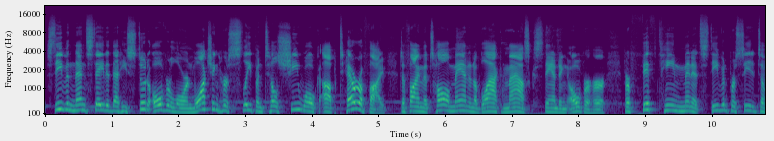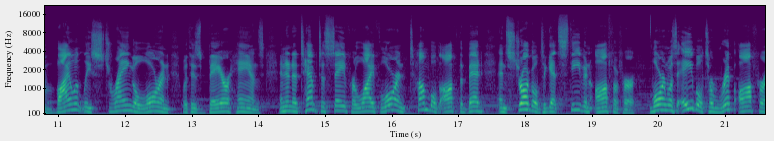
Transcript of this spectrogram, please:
Stephen then stated that he stood over Lauren watching her sleep until she woke up terrified to find the tall man in a black mask standing over her. For 15 minutes, Stephen proceeded to violently strangle Lauren with his bare hands. In an attempt to save her life, Lauren tumbled off the bed and struggled to get Stephen off of her. Lauren was able to rip off her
